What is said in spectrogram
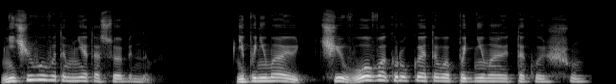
ничего в этом нет особенного. Не понимаю, чего вокруг этого поднимают такой шум.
